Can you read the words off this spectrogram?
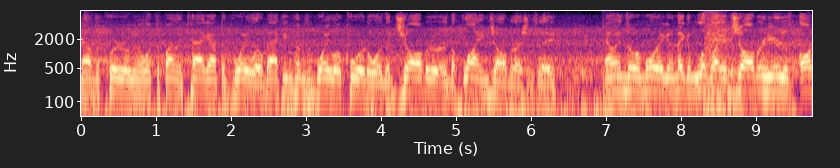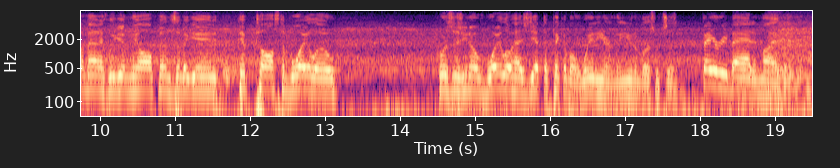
Now Vaquero going to look to finally tag out to Vuelo. Back in comes Vuelo Corridor, the jobber, or the flying jobber, I should say. Now Enzo Amore going to make him look like a jobber here, just automatically getting the offensive again. Hip toss to Vuelo. Of course, as you know, Vuelo has yet to pick up a win here in the universe, which is very bad in my opinion.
